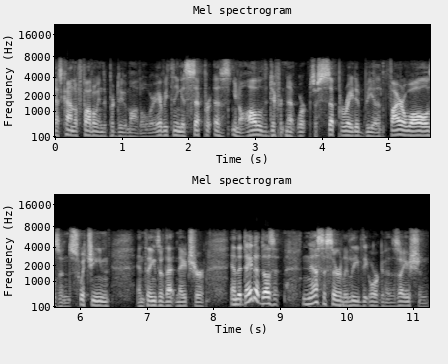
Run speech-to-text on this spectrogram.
that's kind of following the Purdue model, where everything is separate. As, you know, all of the different networks are separated via firewalls and switching and things of that nature. And the data doesn't necessarily leave the organization;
